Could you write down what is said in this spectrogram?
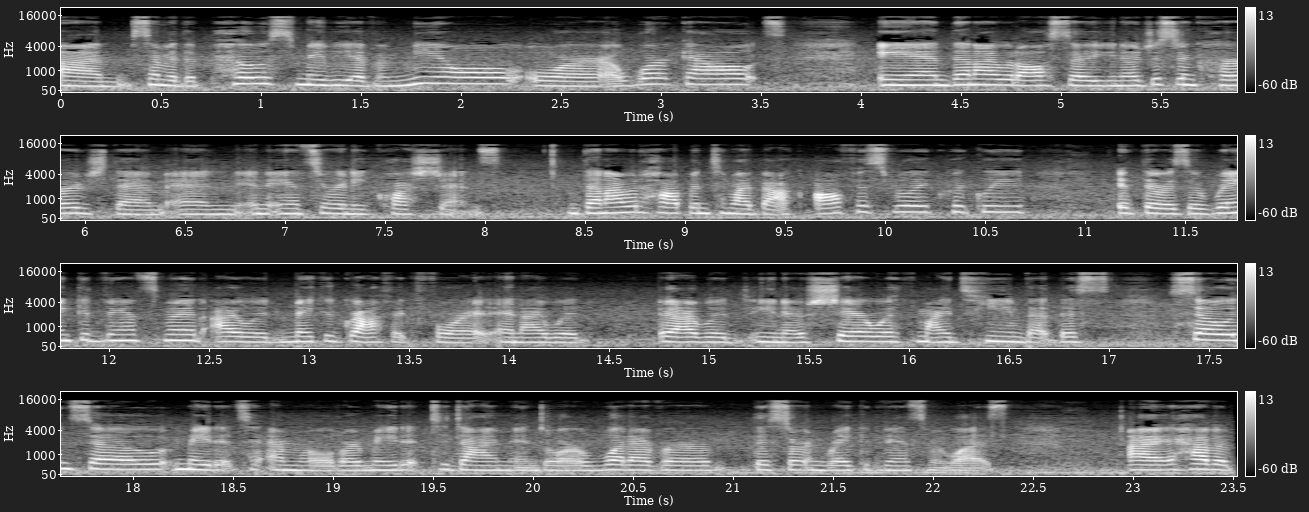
um, some of the posts, maybe of a meal or a workout. And then I would also, you know, just encourage them and, and answer any questions. Then I would hop into my back office really quickly. If there was a rank advancement, I would make a graphic for it and I would I would, you know, share with my team that this so-and-so made it to Emerald or made it to Diamond or whatever the certain rank advancement was. I have a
